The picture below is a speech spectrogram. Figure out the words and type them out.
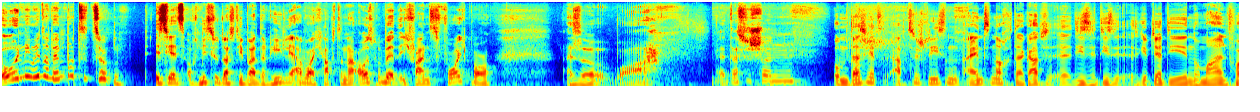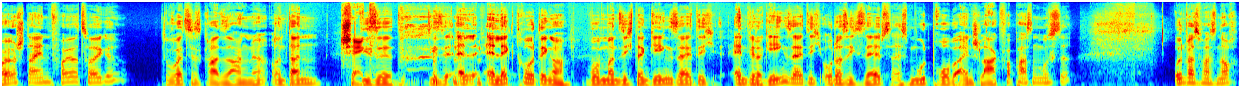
Ohne mit der Wimper zu zucken. Ist jetzt auch nicht so, dass die Batterie leer war. Ich habe es dann auch ausprobiert. Ich fand es furchtbar. Also, boah, das ist schon. Um das jetzt abzuschließen, eins noch, da gab es äh, diese, diese, es gibt ja die normalen Feuerstein-Feuerzeuge. Du wolltest es gerade sagen, ne? Und dann Check. diese, diese El Elektro-Dinger, wo man sich dann gegenseitig, entweder gegenseitig oder sich selbst als Mutprobe einen Schlag verpassen musste. Und was war es noch?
